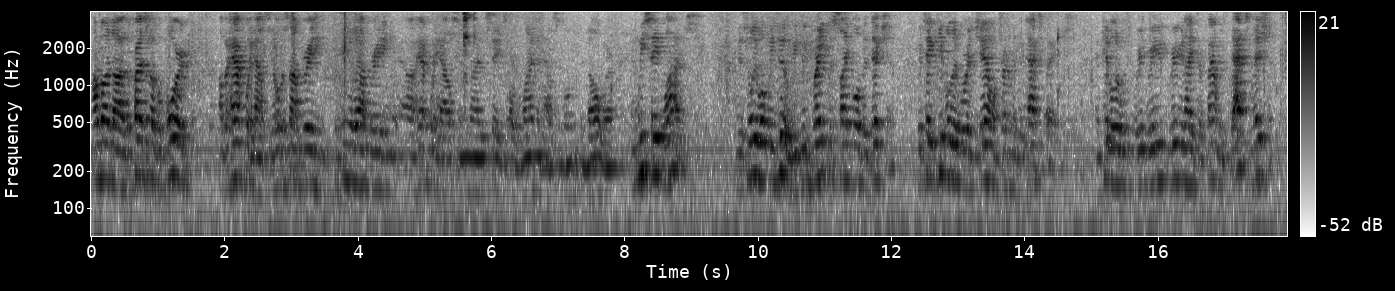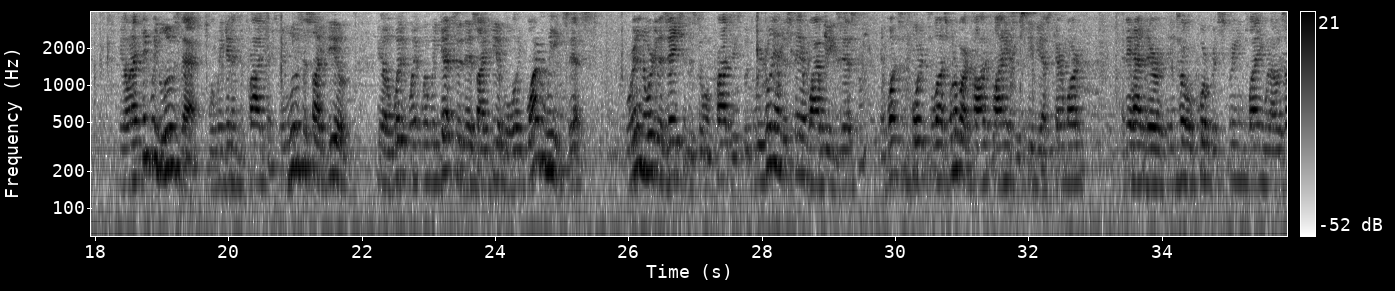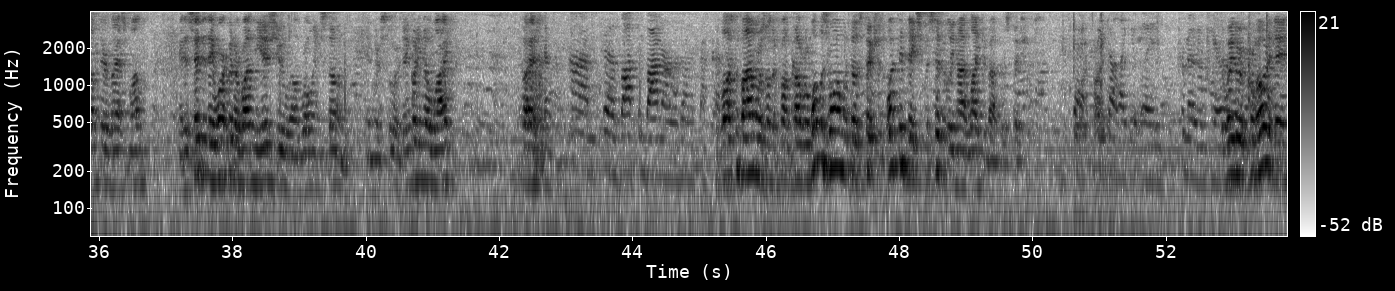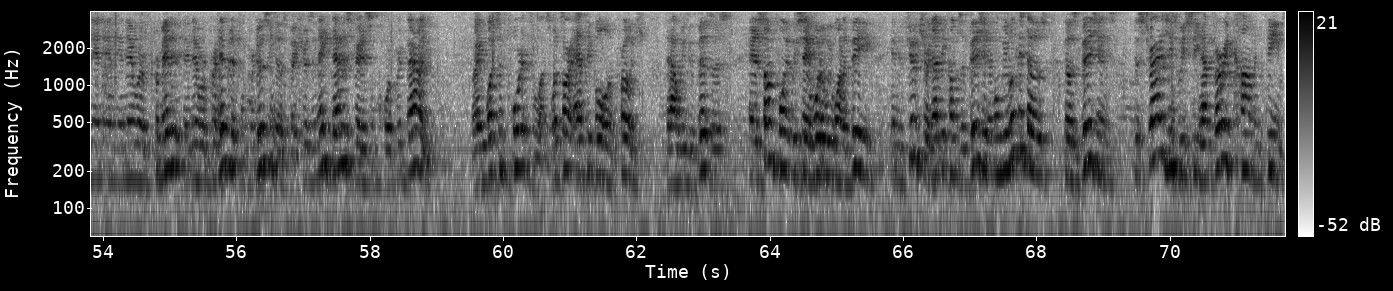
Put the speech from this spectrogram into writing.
I'm uh, the president of a board of a halfway house, the oldest operating, continually operating uh, halfway house in the United States called the Limen House in Wilmington, Delaware. And we save lives. It's really what we do. We, we break the cycle of addiction. We take people that were in jail and turn them into taxpayers. And people re- re- reunite their families. That's mission. You know, and I think we lose that when we get into projects. We lose this idea of, you know, when, when, when we get to this idea of, well, like, why do we exist? We're in an organization that's doing projects, but do we really understand why we exist and what's important to us? One of our clients is CVS Caremark, and they had their internal corporate screen playing when I was up there last month. And it said that they weren't going to run the issue of Rolling Stone in their stores. Anybody know why? Go ahead. Um, the Boston Bomber was on the front The cover. Boston Bomber was on the front cover. What was wrong with those pictures? What did they specifically not like about those pictures? That they felt like it was promoting The terrorism. way they were promoted, and, and, and- and they were permitted, they were prohibited from producing those pictures, and they demonstrated some corporate value, right? What's important to us? What's our ethical approach to how we do business? And at some point, we say, what do we want to be in the future? And that becomes a vision. And when we look at those, those visions, the strategies we see have very common themes.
